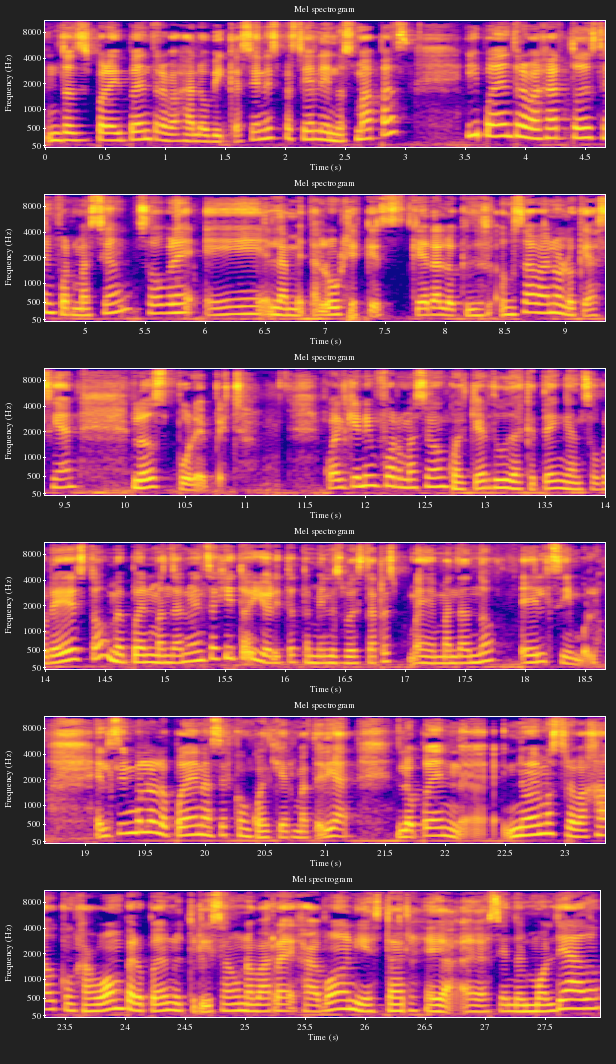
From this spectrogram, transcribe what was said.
Entonces, por ahí pueden trabajar la ubicación espacial en los mapas y pueden trabajar toda esta información sobre eh, la metalurgia, que, que era lo que usaban o lo que hacían los purépechas. Cualquier información, cualquier duda que tengan sobre esto, me pueden mandar un mensajito y ahorita también les voy a estar eh, mandando el símbolo. El símbolo lo pueden hacer con cualquier material. Lo pueden, eh, no hemos trabajado con jabón, pero pueden utilizar una barra de jabón y estar eh, haciendo el moldeado.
